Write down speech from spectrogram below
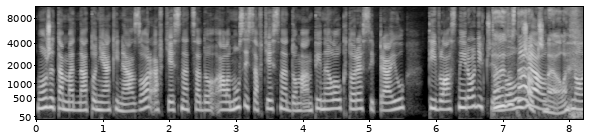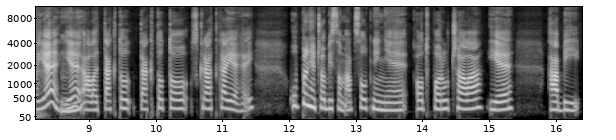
Môže tam mať na to nejaký názor a vtesnať sa do, ale musí sa vtesnať do mantinelov, ktoré si prajú tí vlastní rodičia. To je Bohužiaľ. ale... No je, je, mm-hmm. ale takto, takto to skrátka je, hej. Úplne, čo by som absolútne neodporúčala, je, aby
